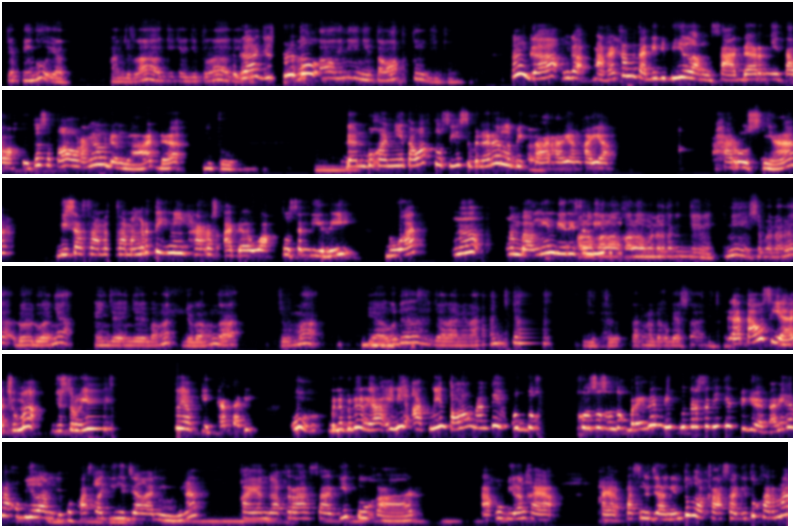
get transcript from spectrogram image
tiap minggu ya lanjut lagi kayak gitu lagi Enggak, justru Karena tuh tahu ini nyita waktu gitu enggak, enggak. Makanya kan tadi dibilang sadar nyita waktu itu setelah orangnya udah nggak ada gitu. Hmm. dan bukan nyita waktu sih sebenarnya lebih ke arah yang kayak harusnya bisa sama-sama ngerti nih harus ada waktu sendiri buat nge ngembangin diri kalau sendiri kalau kalau menurut aku gini ini sebenarnya dua-duanya enjoy enjoy banget juga enggak cuma ya udah jalanin aja gitu karena udah kebiasaan nggak tahu sih ya cuma justru itu yang kan tadi uh bener-bener ya. Ini admin tolong nanti untuk khusus untuk Brandon diputar sedikit video tadi kan aku bilang gitu pas lagi ngejalaninnya kayak nggak kerasa gitu kan. Aku bilang kayak kayak pas ngejalanin tuh nggak kerasa gitu karena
